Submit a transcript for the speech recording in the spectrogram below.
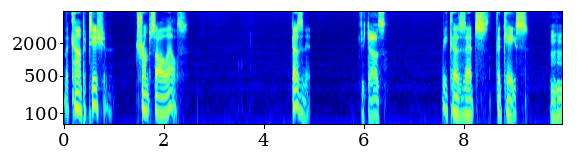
the competition, trumps all else. Doesn't it? It does. Because that's the case. Mm-hmm.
